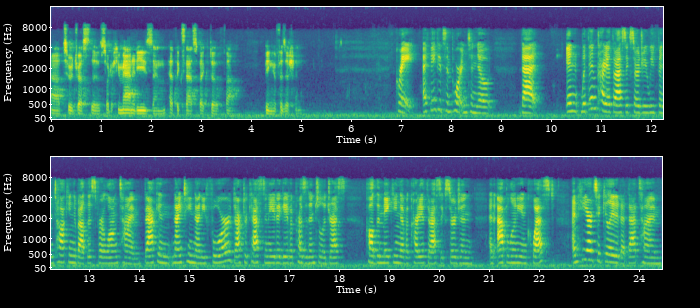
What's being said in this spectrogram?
uh, to address the sort of humanities and ethics aspect of uh, being a physician. Great. I think it's important to note that in, within cardiothoracic surgery, we've been talking about this for a long time. Back in 1994, Dr. Castaneda gave a presidential address called The Making of a Cardiothoracic Surgeon, an Apollonian Quest, and he articulated at that time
